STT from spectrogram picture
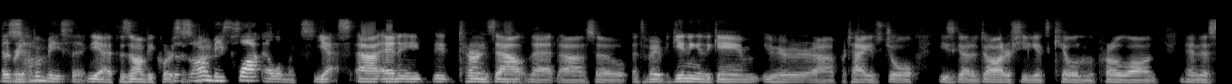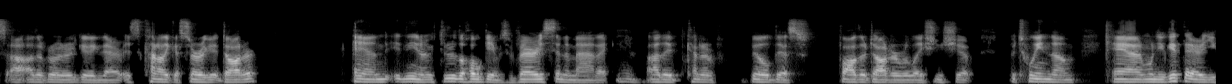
the everyone. zombie thing. Yeah, the zombie the zombie virus. plot elements. Yes, uh, and it, it turns out that uh, so at the very beginning of the game, your uh, protagonist Joel, he's got a daughter. She gets killed in the prologue, and this uh, other girl they're getting there is kind of like a surrogate daughter. And you know, through the whole game, it's very cinematic. Mm. Uh, they kind of build this father-daughter relationship between them, and when you get there, you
